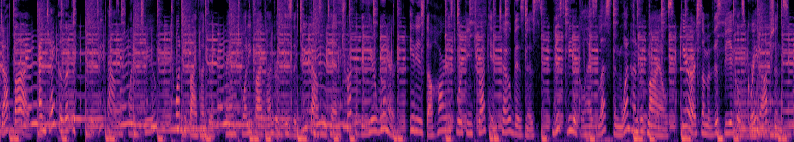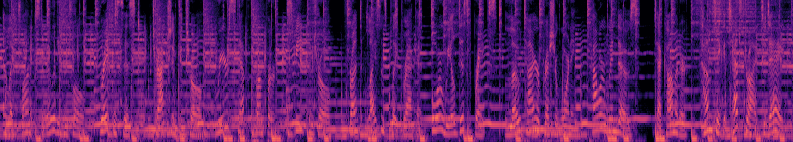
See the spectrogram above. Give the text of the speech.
Stop by and take a look at the 2022 2500. Ram 2500 is the 2010 Truck of the Year winner. It is the hardest working truck in tow business. This vehicle has less than 100 miles. Here are some of this vehicle's great options. Electronic stability control, brake assist, traction control, rear step bumper, speed control, front license plate bracket, four-wheel disc brakes, low tire pressure warning, power windows, tachometer. Come take a test drive today.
